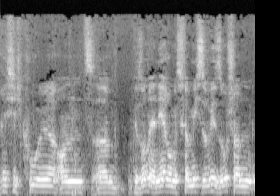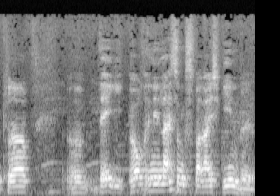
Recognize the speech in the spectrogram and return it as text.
richtig cool und äh, gesunde Ernährung ist für mich sowieso schon klar, der auch in den Leistungsbereich gehen will.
